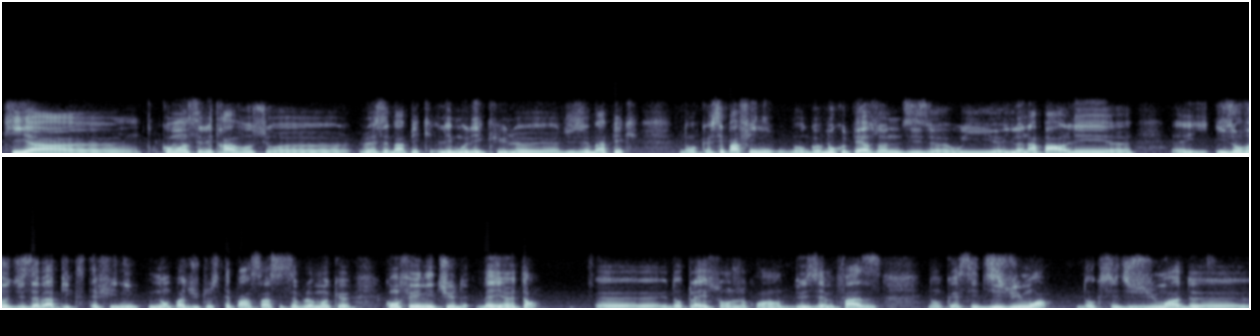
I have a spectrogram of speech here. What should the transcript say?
qui a euh, commencé les travaux sur le Zebapic, les molécules du Zebapic. Donc, c'est pas fini. Donc, beaucoup de personnes disent oui, il en a parlé, ils ont vendu Zebapic, c'était fini. Non, pas du tout, c'était pas ça. C'est simplement que quand on fait une étude, ben, il y a un temps. donc là, ils sont, je crois, en deuxième phase. Donc, c'est 18 mois. Donc, c'est 18 mois de,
